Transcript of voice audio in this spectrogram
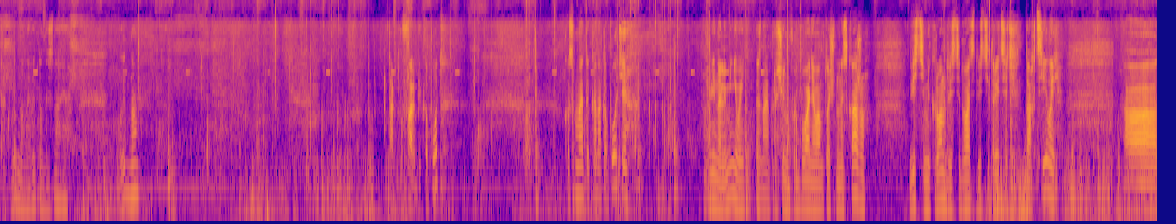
Так, видно, не видно, не знаю. Видно. Так, по фарбі капот. Косметика на капоті. Він алюмінієвий, не знаю, причину фарбування вам точно не скажу. 200 мікрон, 220, 230, дах цілий. А,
